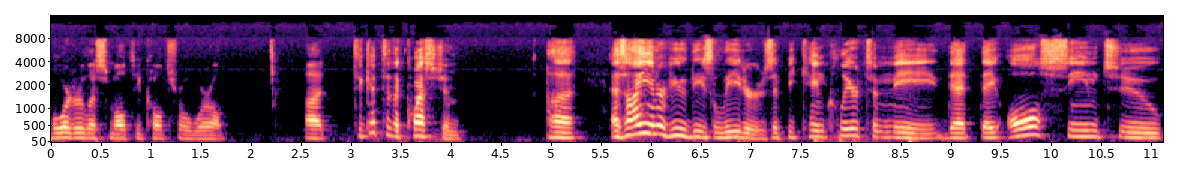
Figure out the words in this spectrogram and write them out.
borderless multicultural world. Uh, to get to the question, uh, as I interviewed these leaders, it became clear to me that they all seem to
